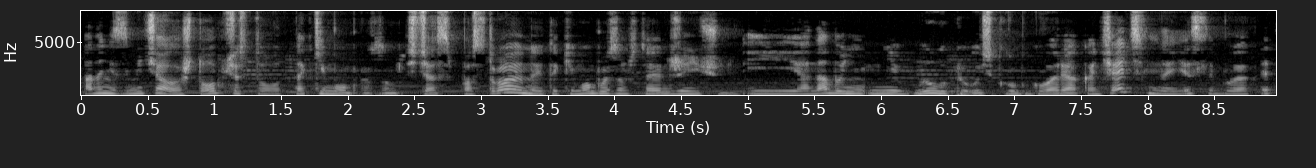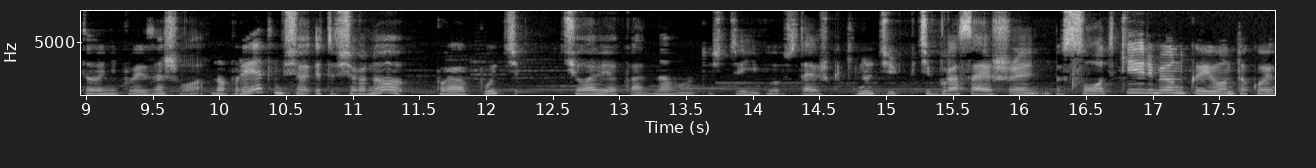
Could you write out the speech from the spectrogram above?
она не замечала, что общество вот таким образом сейчас построено, и таким образом ставит женщину. И она бы не вылупилась, грубо говоря, окончательно, если бы этого не произошло. Но при этом все это все равно про путь человека одного. То есть ты его ставишь какие ну, типа, типа бросаешь э, сотки ребенка, и он такой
